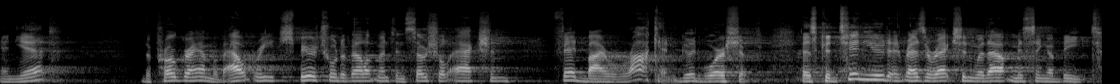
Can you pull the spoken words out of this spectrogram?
And yet, the program of outreach, spiritual development, and social action, fed by rocking good worship, has continued at resurrection without missing a beat.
